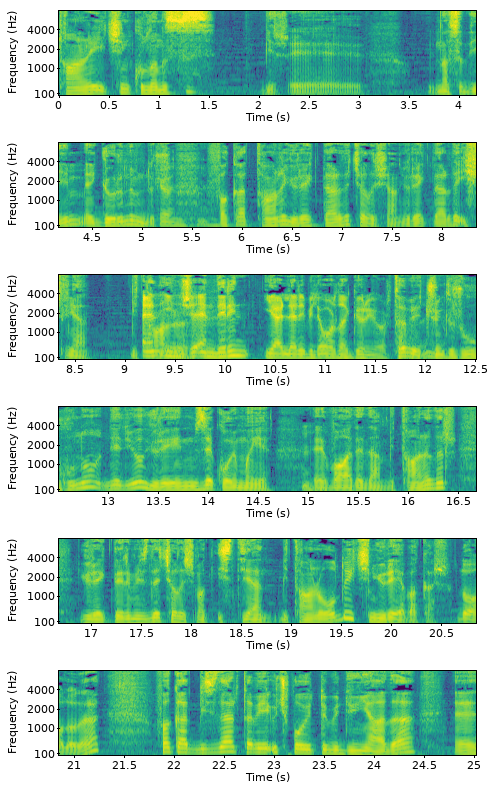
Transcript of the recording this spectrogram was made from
Tanrı için kullanışsız bir e, nasıl diyeyim e, görünümdür. Görünüm, evet. Fakat Tanrı yüreklerde çalışan, yüreklerde işleyen bir en Tanrı. ince, en derin yerleri bile orada görüyor. Tanrı, Tabii çünkü mi? ruhunu ne diyor? Yüreğimize koymayı e, vaat eden bir Tanrı'dır. Yüreklerimizde çalışmak isteyen bir Tanrı olduğu için yüreğe bakar doğal olarak. Fakat bizler tabii üç boyutlu bir dünyada e,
